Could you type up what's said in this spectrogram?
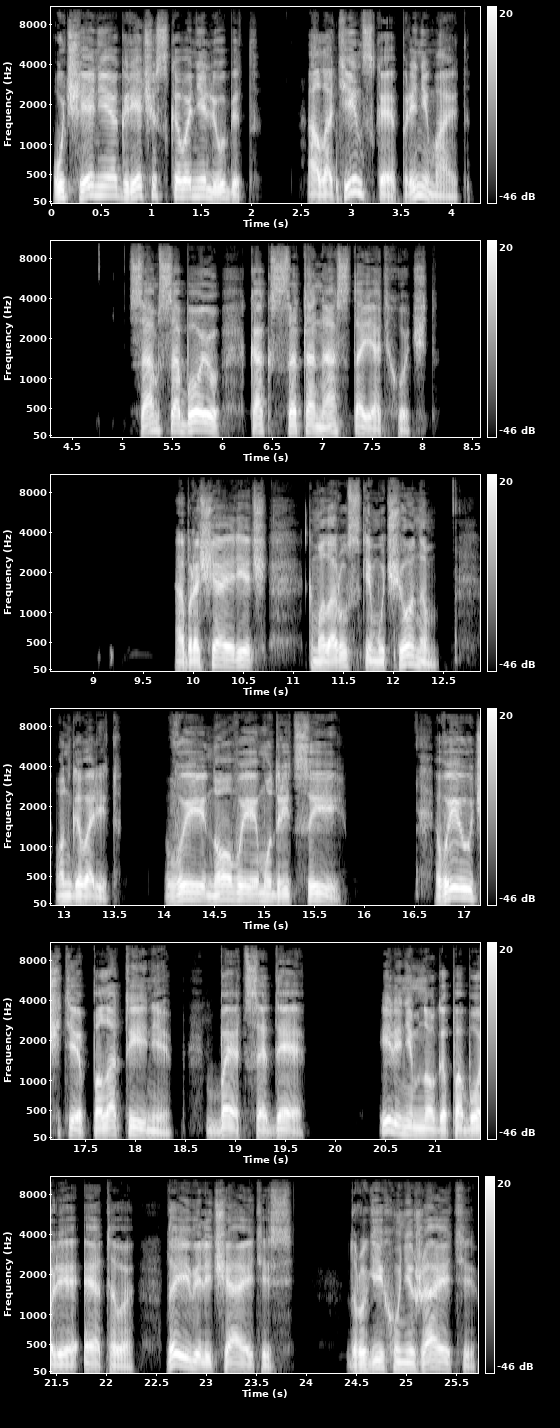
Учение греческого не любит, а латинское принимает. Сам собою, как сатана, стоять хочет. Обращая речь к малорусским ученым, он говорит, «Вы новые мудрецы, выучите по латыни Б, С, Д, или немного поболее этого, да и величаетесь, других унижаете,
